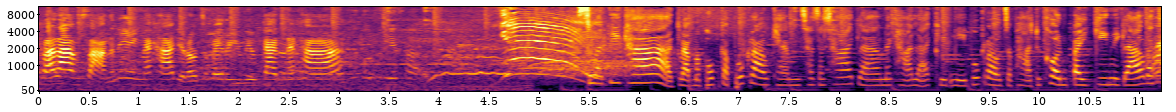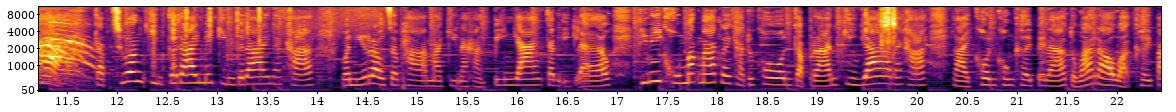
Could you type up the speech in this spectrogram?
พระรามสามนั่นเองนะคะ เดี๋ยวเราจะไปรีวิวกันนะคะ โอเคค่ะส วัสดีค่ะ กลับมาพบกับพวกเราแคมชาชาชาติแล้วนะคะ และคลิปนี้พวกเราจะพาทุกคนไปกินอีกแล้วละค่ะ กับช่วงกินก็ได้ไม่กินก็ได้นะคะ วันนี้เราจะพามากินอาหารปิ้งย่างกันอีกแล้ว ที่นี่คุ้มมากๆเลยค่ะทุกคนกับร้านกิวย่านะคะ หลายคนคงเคยไปแล้ว แต่ว่าเราอะเคยไป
